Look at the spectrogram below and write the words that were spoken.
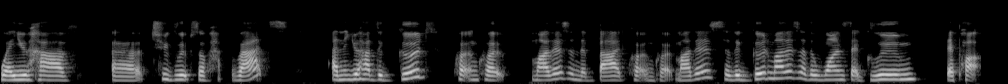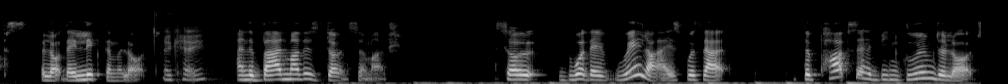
where you have uh, two groups of rats, and then you have the good quote unquote mothers and the bad quote unquote mothers. So the good mothers are the ones that groom their pups a lot, they lick them a lot. Okay. And the bad mothers don't so much. So what they realized was that the pups that had been groomed a lot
